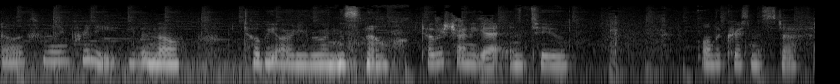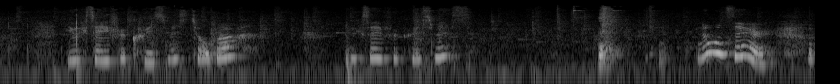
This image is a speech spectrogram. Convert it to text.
it looks really pretty, even though Toby already ruined the snow. Toby's trying to get into all the Christmas stuff. You excited for Christmas, Toba? You excited for Christmas? No one's there.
